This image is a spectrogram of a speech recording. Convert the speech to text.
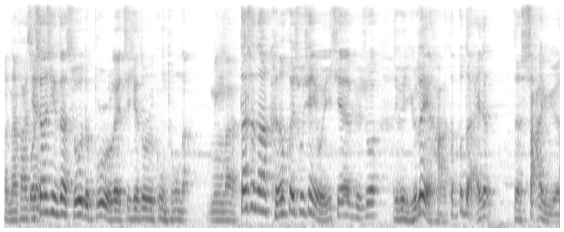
很难发现。我相信在所有的哺乳类，这些都是共通的。明白。但是呢，可能会出现有一些，比如说这个鱼类哈，它不得癌症的鲨鱼，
